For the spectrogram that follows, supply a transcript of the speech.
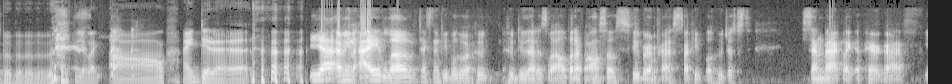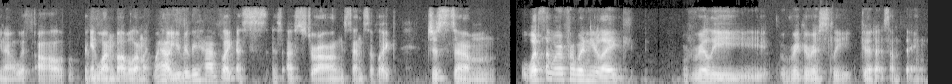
blue, blue, blue. and you're like, oh, I did it. Yeah, I mean, I love texting people who who who do that as well. But I'm also super impressed by people who just send back like a paragraph, you know, with all like, in one bubble. I'm like, wow, you really have like a, a strong sense of like just um, what's the word for when you're like really rigorously good at something.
